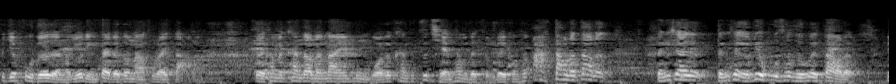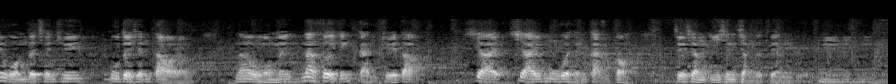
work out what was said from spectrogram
这些负责人哈，有领带的都拿出来打了。对，他们看到的那一幕，我都看到之前他们的准备工作啊，到了到了，等一下等一下有六部车子会到了，因为我们的前驱部队先到了，那我们那时候已经感觉到下下一幕会很感动，就像宜兴讲的这样子。嗯嗯嗯。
